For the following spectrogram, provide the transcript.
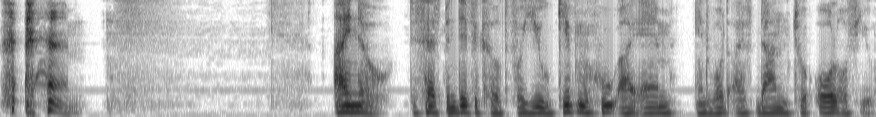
I know this has been difficult for you given who I am and what I've done to all of you.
